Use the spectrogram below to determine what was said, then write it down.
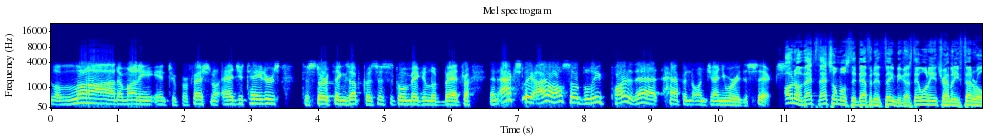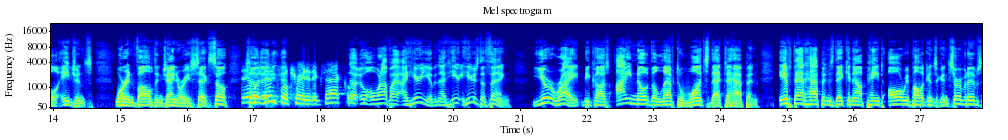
a lot of money into professional agitators to stir things up because this is going to make it look bad. And actually, I also believe part of that happened on January the 6th. Oh no, that's that's almost a definite thing because they won't answer how many federal agents were involved in January 6th. So It so, was infiltrated, exactly. No, well, Ralph, I, I hear you, but now here, here's the thing. You're right because I know the left wants that to happen. If that happens, they can now paint all Republicans and conservatives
